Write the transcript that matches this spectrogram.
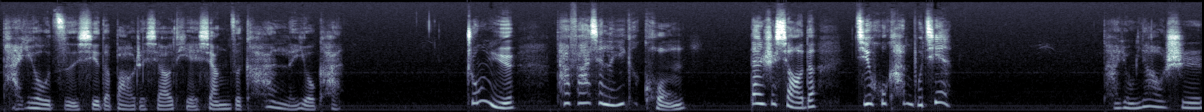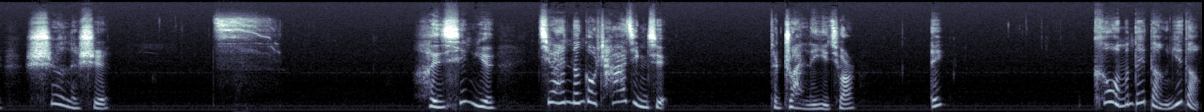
他又仔细的抱着小铁箱子看了又看。终于，他发现了一个孔，但是小的几乎看不见。他用钥匙试了试，很幸运，居然能够插进去。他转了一圈，哎，可我们得等一等。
